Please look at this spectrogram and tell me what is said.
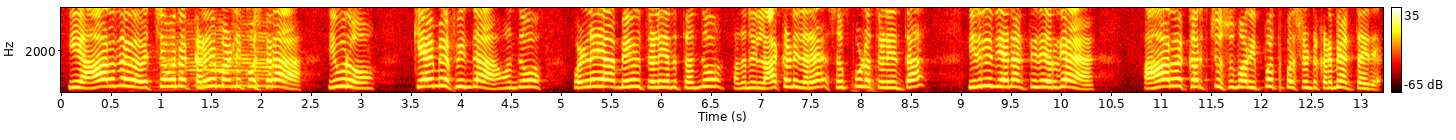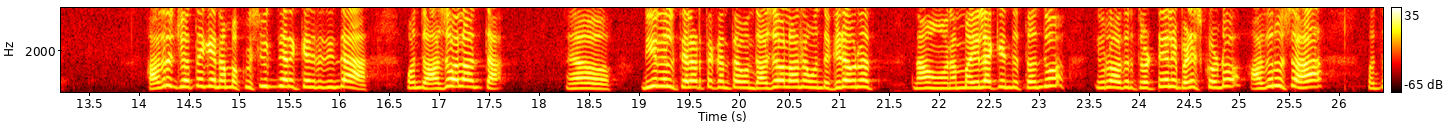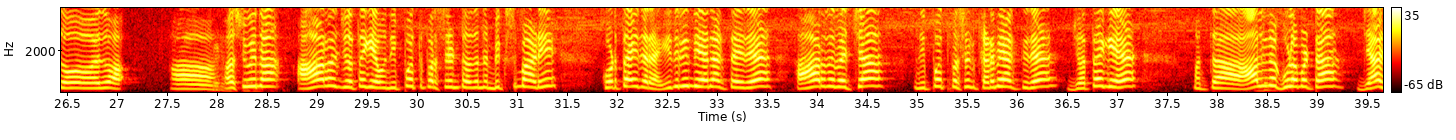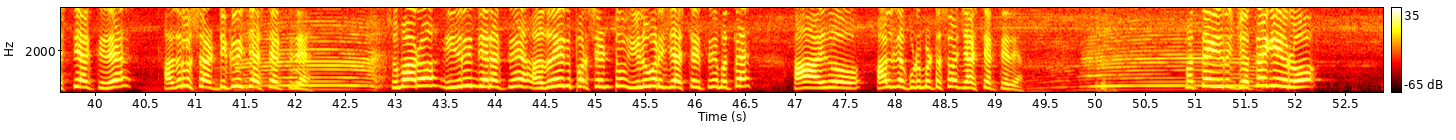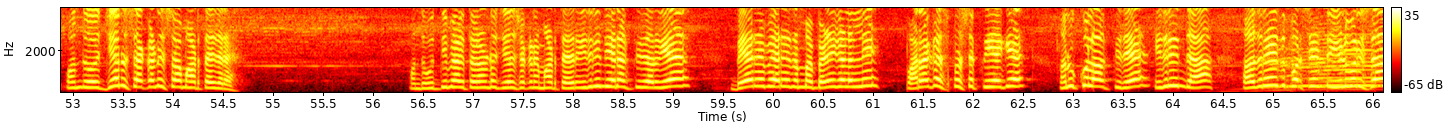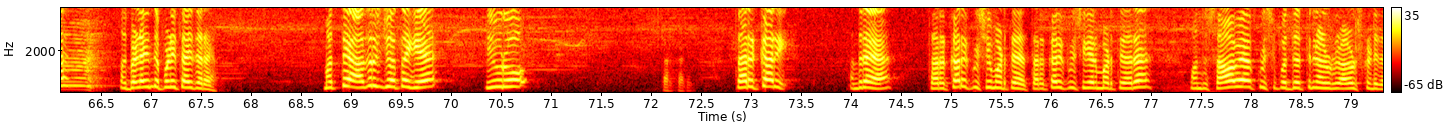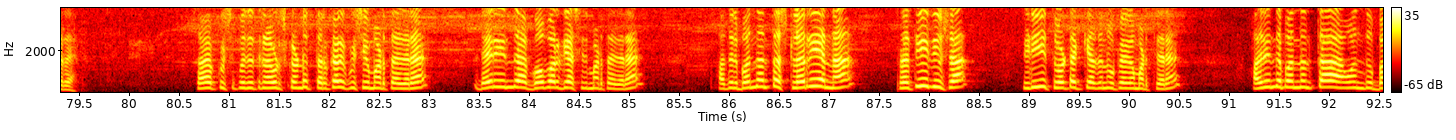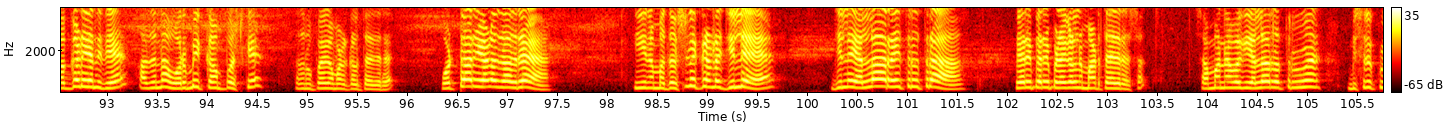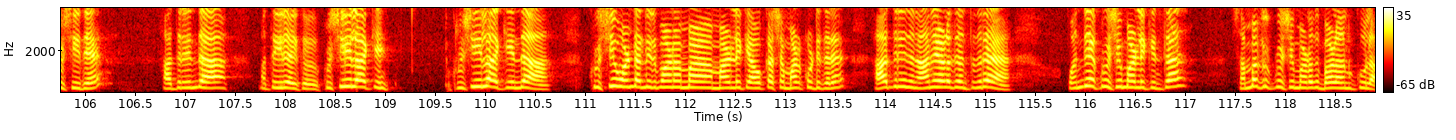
ಈ ಆಹಾರದ ವೆಚ್ಚವನ್ನು ಕಡಿಮೆ ಮಾಡಲಿಕ್ಕೋಸ್ಕರ ಇವರು ಕೆ ಎಂ ಎಫಿಂದ ಒಂದು ಒಳ್ಳೆಯ ಮೇವಿನ ತಳಿಯನ್ನು ತಂದು ಅದನ್ನು ಇಲ್ಲಿ ಹಾಕೊಂಡಿದ್ದಾರೆ, ಸಂಪೂರ್ಣ ತಳಿ ಅಂತ. ಇದರಿಂದ ಏನಾಗ್ತಿದೆ ಇವ್ರಿಗೆ ಆಹಾರದ ಖರ್ಚು ಸುಮಾರು ಇಪ್ಪತ್ತು ಪರ್ಸೆಂಟ್ ಕಡಿಮೆ ಆಗ್ತಾಯಿದೆ ಅದ್ರ ಜೊತೆಗೆ ನಮ್ಮ ಕೃಷಿ ವಿಜ್ಞಾನ ಕೇಂದ್ರದಿಂದ ಒಂದು ಅಜೋಲ ಅಂತ ನೀರಲ್ಲಿ ತೆಲಾಡ್ತಕ್ಕಂಥ ಒಂದು ಅಜೋಲಾನ, ಒಂದು ಗಿಡವನ್ನು ನಾವು ನಮ್ಮ ಇಲಾಖೆಯಿಂದ ತಂದು ಇವರು ಅದನ್ನು ತೊಟ್ಟೆಯಲ್ಲಿ ಬೆಳೆಸ್ಕೊಂಡು ಅದನ್ನು ಸಹ ಒಂದು ಇದು ಹಸುವಿನ ಆಹಾರದ ಜೊತೆಗೆ ಒಂದು ಇಪ್ಪತ್ತು ಪರ್ಸೆಂಟ್ ಅದನ್ನು ಮಿಕ್ಸ್ ಮಾಡಿ ಕೊಡ್ತಾ ಇದ್ದಾರೆ. ಇದರಿಂದ ಏನಾಗ್ತಾ ಇದೆ? ಆಹಾರದ ವೆಚ್ಚ ಒಂದು ಇಪ್ಪತ್ತು ಪರ್ಸೆಂಟ್ ಕಡಿಮೆ ಆಗ್ತಿದೆ. ಜೊತೆಗೆ ಮತ್ತು ಹಾಲಿನ ಗುಣಮಟ್ಟ ಜಾಸ್ತಿ ಆಗ್ತಿದೆ. ಅದರಲ್ಲೂ ಸಹ ಡಿಗ್ರಿ ಜಾಸ್ತಿ ಆಗ್ತಿದೆ. ಸುಮಾರು ಇದರಿಂದ ಏನಾಗ್ತಿದೆ? ಹದಿನೈದು ಪರ್ಸೆಂಟು ಇಳುವರಿ ಜಾಸ್ತಿ ಆಗ್ತಿದೆ ಮತ್ತು, ಆ, ಇದು ಹಾಲಿನ ಗುಣಮಟ್ಟ ಸಹ ಜಾಸ್ತಿ ಆಗ್ತಿದೆ. ಮತ್ತು ಇದ್ರ ಜೊತೆಗೆ ಇವರು ಒಂದು ಜೇನು ಸಾಕಣೆ ಸಹ ಮಾಡ್ತಾಯಿದ್ದಾರೆ ಒಂದು ಉದ್ದಿಮೆಯಾಗಿ ತಗೊಂಡು ಜೇನು ಸಾಕಣೆ ಮಾಡ್ತಾಯಿದ್ದಾರೆ ಇದರಿಂದ ಏನಾಗ್ತಿದೆ ಅವ್ರಿಗೆ? ಬೇರೆ ಬೇರೆ ನಮ್ಮ ಬೆಳೆಗಳಲ್ಲಿ ಪರಾಗಸ್ಪರ್ಶ ಕ್ರಿಯೆಗೆ ಅನುಕೂಲ ಆಗ್ತಿದೆ. ಇದರಿಂದ ಹದಿನೈದು ಪರ್ಸೆಂಟ್ ಇಳುವರಿ ಸಹ ಬೆಳೆಯಿಂದ ಪಡಿತಾ ಇದ್ದಾರೆ ಮತ್ತು ಅದ್ರ ಜೊತೆಗೆ ಇವರು ತರಕಾರಿ. ತರಕಾರಿ. ಅಂದರೆ ತರಕಾರಿ ಕೃಷಿ ಮಾಡ್ತಾರೆ ತರಕಾರಿ ಕೃಷಿಗೆ ಏನು ಮಾಡ್ತಿದ್ದಾರೆ ಒಂದು ಸಾವಯವ ಕೃಷಿ ಪದ್ಧತಿನ ಅಳ ಅಳವಡಿಸ್ಕೊಂಡಿದ್ದಾರೆ. ಸಾವಯವ ಕೃಷಿ ಪದ್ಧತಿನ ಅಳವಡಿಸ್ಕೊಂಡು ತರಕಾರಿ ಕೃಷಿ ಮಾಡ್ತಾ ಇದ್ದಾರೆ. ಡೈರಿಯಿಂದ ಗೋಬರ್ ಗ್ಯಾಸ್ ಇದು ಮಾಡ್ತಾ ಇದ್ದಾರೆ. ಅದರಲ್ಲಿ ಬಂದಂಥ ಸ್ಲರಿಯನ್ನು ಪ್ರತಿ ದಿವಸ ಇಡೀ ತೋಟಕ್ಕೆ ಅದನ್ನು ಉಪಯೋಗ ಮಾಡ್ತಿದ್ದಾರೆ. ಅದರಿಂದ ಬಂದಂಥ ಒಂದು ಬಗ್ಗಡೆ ಏನಿದೆ, ಅದನ್ನು ವರ್ಮಿ ಕಾಂಪೋಸ್ಟ್ಗೆ ಅದನ್ನು ಉಪಯೋಗ ಮಾಡ್ಕೊಳ್ತಾ ಇದ್ದಾರೆ. ಒಟ್ಟಾರೆ ಹೇಳೋದಾದರೆ, ಈ ನಮ್ಮ ದಕ್ಷಿಣ ಕನ್ನಡ ಜಿಲ್ಲೆ ಜಿಲ್ಲೆ ಎಲ್ಲ ರೈತರ ಹತ್ರ ಬೇರೆ ಬೇರೆ ಬೆಳೆಗಳನ್ನ ಮಾಡ್ತಾಯಿದ್ದಾರೆ ಸ, ಸಾಮಾನ್ಯವಾಗಿ ಎಲ್ಲರ ಹತ್ರನೂ ಮಿಶ್ರ ಕೃಷಿ ಇದೆ. ಆದ್ದರಿಂದ ಮತ್ತು ಇಲ್ಲ ಕೃಷಿ ಇಲಾಖೆ, ಕೃಷಿ ಇಲಾಖೆಯಿಂದ ಕೃಷಿ ಹೊಂಡ ನಿರ್ಮಾಣ ಮಾಡಲಿಕ್ಕೆ ಅವಕಾಶ ಮಾಡಿಕೊಟ್ಟಿದ್ದಾರೆ. ಆದ್ದರಿಂದ ನಾನು ಹೇಳೋದು ಅಂತಂದರೆ ಒಂದೇ ಕೃಷಿ ಮಾಡಲಿಕ್ಕಿಂತ ಸಮಗ್ರ ಕೃಷಿ ಮಾಡೋದು ಭಾಳ ಅನುಕೂಲ.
